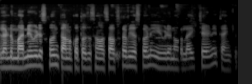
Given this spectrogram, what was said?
ఇలాంటి మరిన్ని వీడియోస్ కోసం ఛానల్ కొత్త చూసిన సబ్స్క్రైబ్ చేసుకోండి. ఈ వీడియోని ఒక లైక్ చేయండి. థ్యాంక్ యూ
